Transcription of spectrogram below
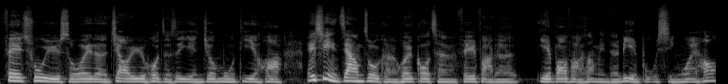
非出于所谓的教育或者是研究目的的话，而且你这样做可能会构成非法的野保法上面的猎捕行为哈。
